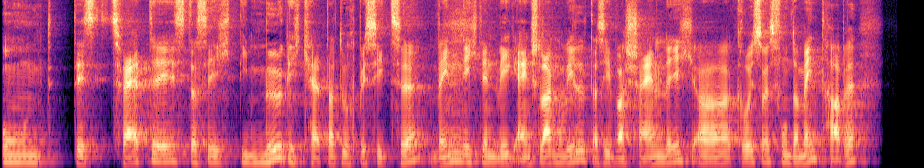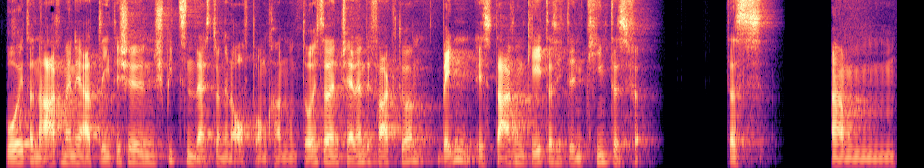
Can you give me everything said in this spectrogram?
Und das Zweite ist, dass ich die Möglichkeit dadurch besitze, wenn ich den Weg einschlagen will, dass ich wahrscheinlich ein größeres Fundament habe, wo ich danach meine athletischen Spitzenleistungen aufbauen kann. Und da ist der entscheidende Faktor, wenn es darum geht, dass ich dem Kind das, das ähm,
